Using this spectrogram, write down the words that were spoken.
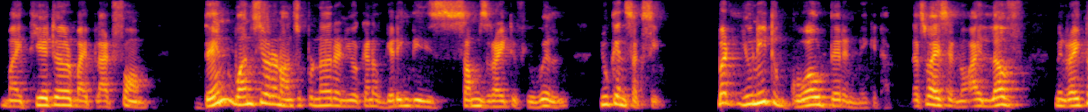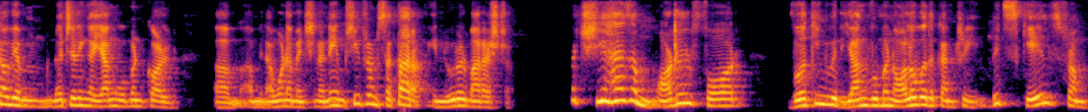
my theater, my platform, then once you're an entrepreneur and you're kind of getting these sums right, if you will, you can succeed. But you need to go out there and make it happen. That's why I said, no, I love, I mean, right now we are nurturing a young woman called, um, I mean, I want to mention her name. She's from Satara in rural Maharashtra. But she has a model for working with young women all over the country, which scales from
